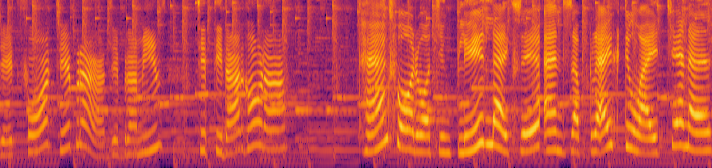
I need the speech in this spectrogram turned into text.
Z for zebra zebra means चित्तीदार घोड़ा thanks for watching please like share and subscribe to my channel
